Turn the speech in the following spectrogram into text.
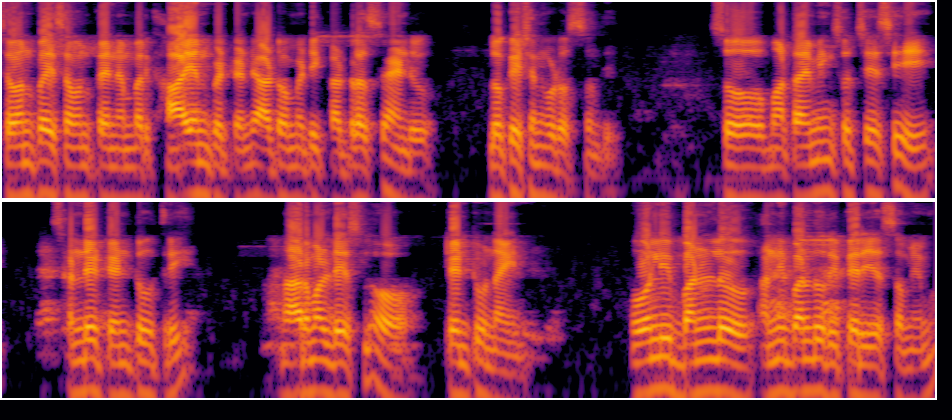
సెవెన్ ఫైవ్ సెవెన్ ఫైవ్ నెంబర్కి హాయ్ అని పెట్టండి ఆటోమేటిక్ అడ్రస్ అండ్ లొకేషన్ కూడా వస్తుంది. సో మా టైమింగ్స్ వచ్చేసి Sunday ten to three normal డేస్లో టెన్ టు నైన్ ఓన్లీ బండ్లు అన్ని బండ్లు రిపేర్ చేస్తాం మేము.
